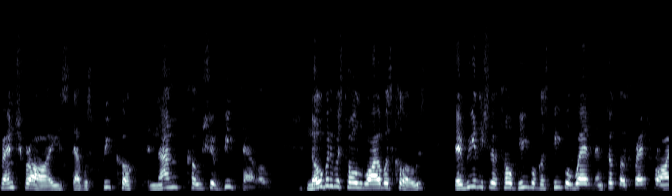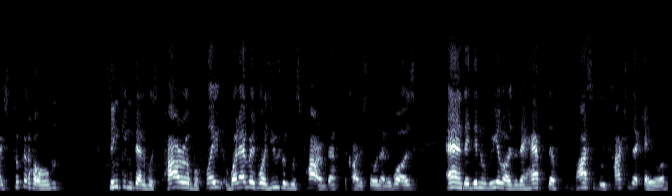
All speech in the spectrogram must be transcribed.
French fries that was pre-cooked in non-kosher beef tallow. Nobody was told why it was closed. They really should have told people because people went and took those French fries, took it home, thinking that it was parve or plate, whatever it was, usually was parve. That's the kind of store that it was, and they didn't realize that they have to possibly kasher their kalim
